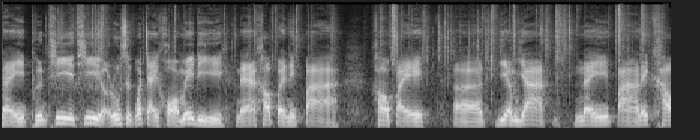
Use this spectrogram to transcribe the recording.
ในพื้นที่ที่รู้สึกว่าใจคอไม่ดีนะเข้าไปในป่า เข้าไปเยี่ยมญาติในป่าในเขา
